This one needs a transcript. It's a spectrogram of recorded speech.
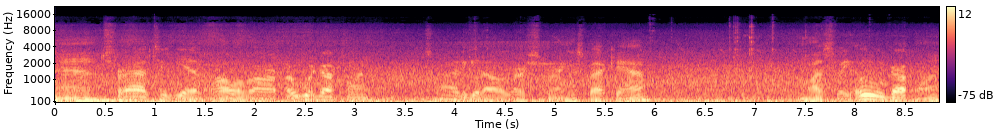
And try to get all of our, oh we got one. Try to get all of our springs back in. Unless we, oh drop one.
